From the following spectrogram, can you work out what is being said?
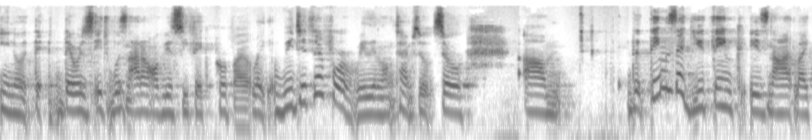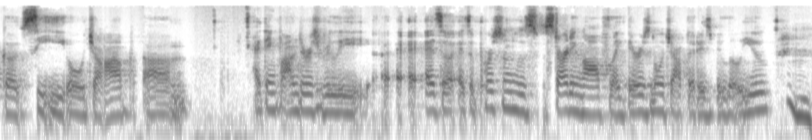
you know, th- there was, it was not an obviously fake profile. Like we did that for a really long time. So, so, um, the things that you think is not like a CEO job, um, I think founders really, as a as a person who's starting off, like there is no job that is below you. Mm.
